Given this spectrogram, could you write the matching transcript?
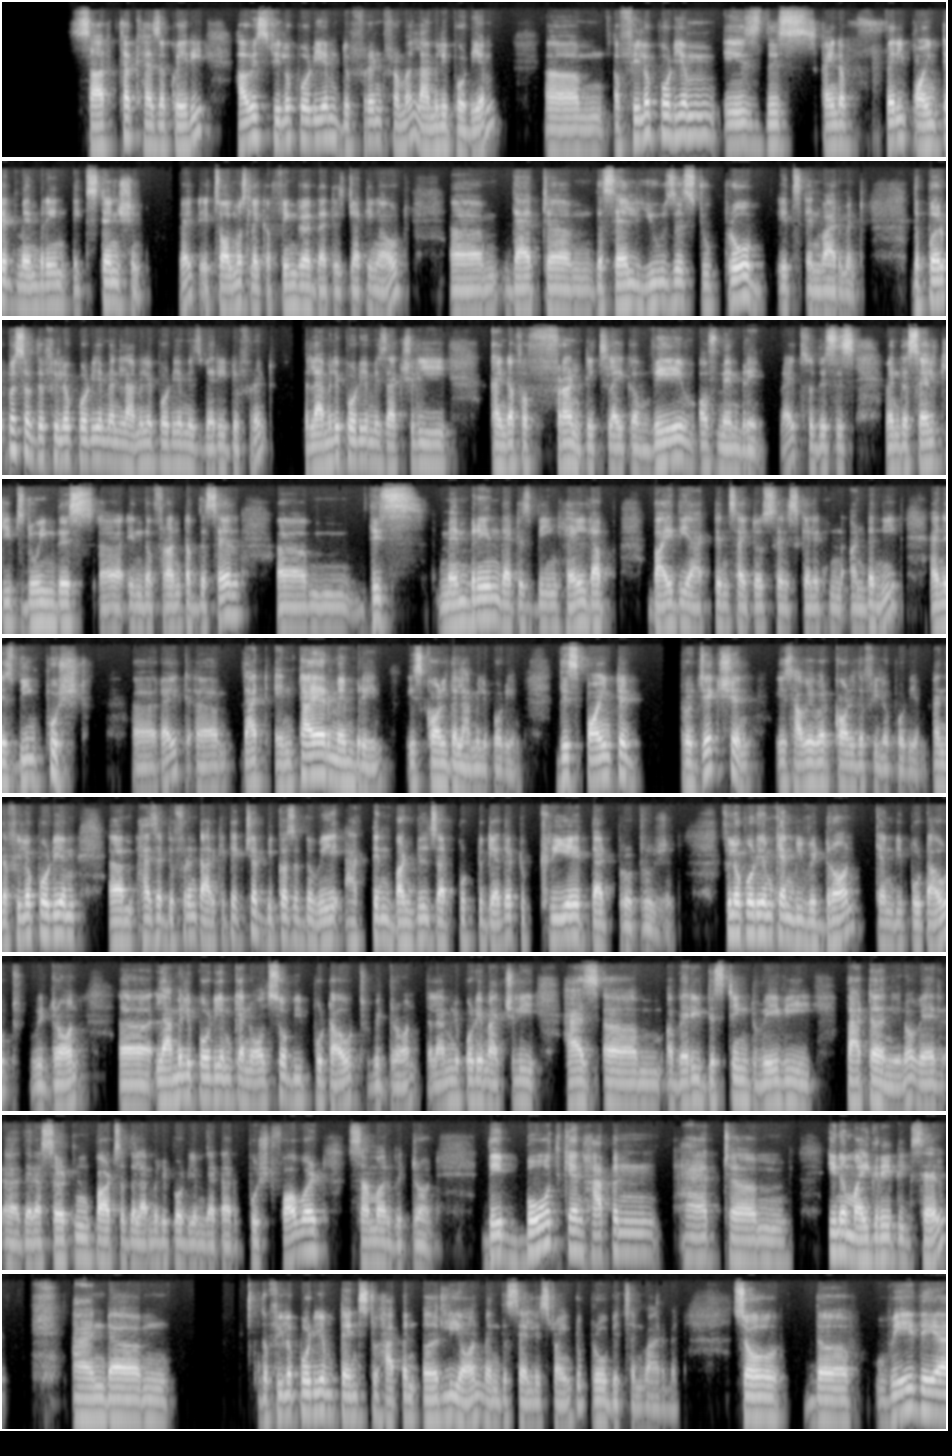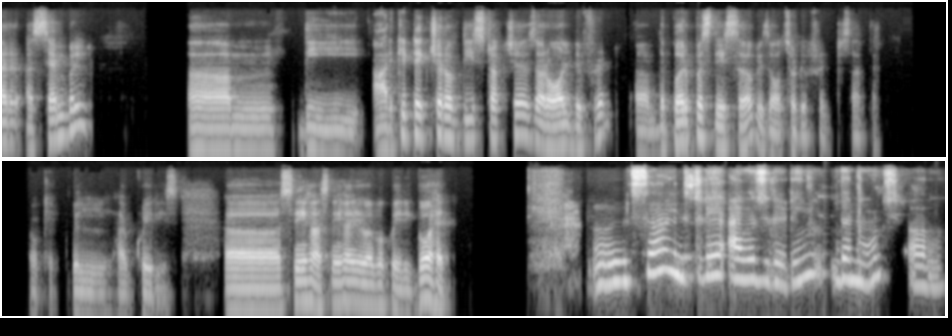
Sarthak has a query. How is Filopodium different from a lamellipodium? Um, a Filopodium is this kind of very pointed membrane extension right? It's almost like a finger that is jutting out um, that um, the cell uses to probe its environment. The purpose of the filopodium and lamellipodium is very different. The lamellipodium is actually kind of a front it's like a wave of membrane right so this is when the cell keeps doing this uh, in the front of the cell um, this membrane that is being held up by the actin cytoskeleton underneath and is being pushed uh, right? Um, that entire membrane is called the lamellipodium. This pointed projection is, however, called the filopodium. And the filopodium um, has a different architecture because of the way actin bundles are put together to create that protrusion. Filopodium can be withdrawn, can be put out, withdrawn. Uh, lamellipodium can also be put out, withdrawn. The lamellipodium actually has um, a very distinct wavy pattern, you know, where uh, there are certain parts of the lamellipodium that are pushed forward, some are withdrawn. They both can happen at um, in a migrating cell, and um, the filopodium tends to happen early on when the cell is trying to probe its environment. So the way they are assembled, um, the architecture of these structures are all different. Um, the purpose they serve is also different, Sarthak. Okay, we'll have queries. Uh, Sneha, Sneha, you have a query. Go ahead. Uh, sir, yesterday I was reading the notes. Uh,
